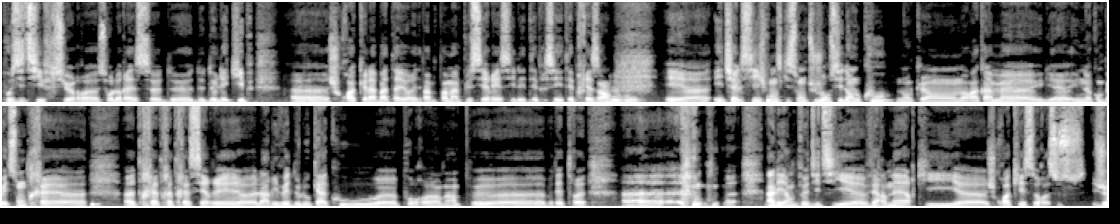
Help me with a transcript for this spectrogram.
positif sur sur le reste de, de, de l'équipe. je crois que la bataille aurait été pas, pas mal plus serrée s'il était s'il était présent. Mm-hmm. Et, et Chelsea, je pense qu'ils sont toujours aussi dans le coup. Donc on aura quand même une compétition très très très très serrée. L'arrivée de Lukaku pour un peu peut-être aller un peu titiller euh, Werner qui, euh, je crois qu'il sera, je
